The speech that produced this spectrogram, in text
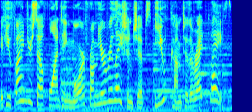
If you find yourself wanting more from your relationships, you've come to the right place.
